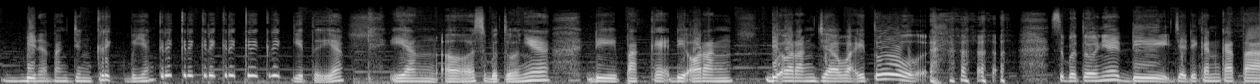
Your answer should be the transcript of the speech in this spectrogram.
binatang jengkrik yang krik krik krik krik krik krik gitu ya yang uh, sebetulnya dipakai di orang di orang Jawa itu sebetulnya dijadikan kata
